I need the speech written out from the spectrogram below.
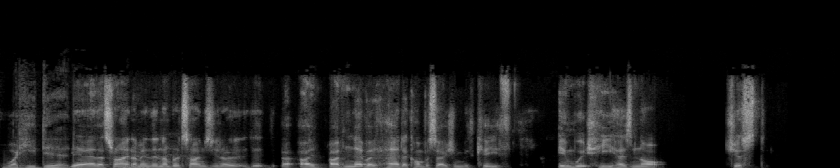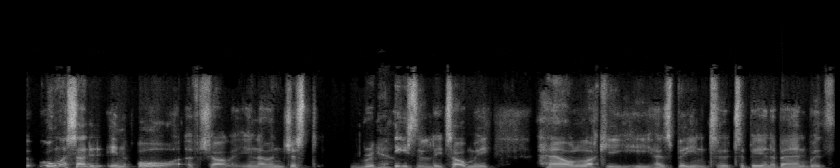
what he did. Yeah, that's right. I mean, the number of times, you know, I I've never had a conversation with Keith in which he has not just almost sounded in awe of Charlie, you know, and just repeatedly yeah. told me how lucky he has been to to be in a band with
